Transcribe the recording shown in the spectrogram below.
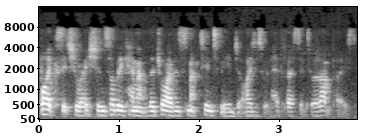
bike situation. Somebody came out of the drive and smacked into me, and I just went headfirst into a lamppost.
